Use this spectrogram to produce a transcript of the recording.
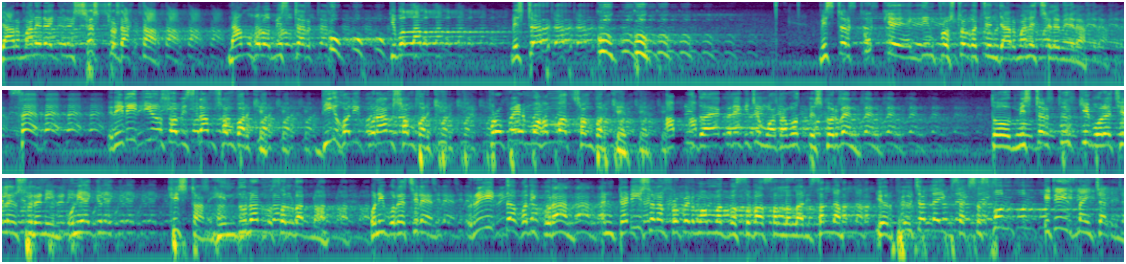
জার্মানের একজন শ্রেষ্ঠ ডাক্তার, নাম হলো মিস্টার কুক। কি বললাম? Mister Cook Cook. মিস্টার কুককে একদিন প্রশ্ন করছেন জার্মানের ছেলেমেয়েরা, স্যার রিলিজিয়াস অফ ইসলাম সম্পর্কে, দি হলি কোরআন সম্পর্কে, প্রফেট মোহাম্মদ সম্পর্কে, আপনি দয়া করে কিছু মতামত পেশ করবেন? তো মিস্টার কুক কি বলেছিলেন শুনে নিন, উনি একজন খ্রিস্টান, হিন্দু নন, মুসলমান নন। উনি বলেছিলেন read the holy Quran and tradition of prophet Muhammad Mustafa সাল্লাল্লাহু আলাইহি সাল্লাম your future life successful it is my challenge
